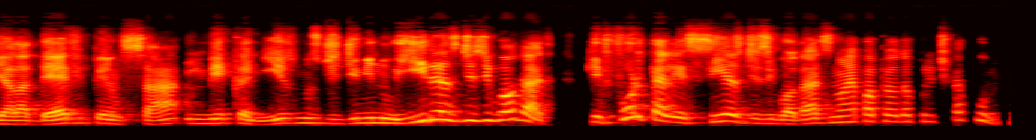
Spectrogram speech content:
e ela deve pensar em mecanismos de diminuir as desigualdades. Porque fortalecer as desigualdades não é papel da política pública.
